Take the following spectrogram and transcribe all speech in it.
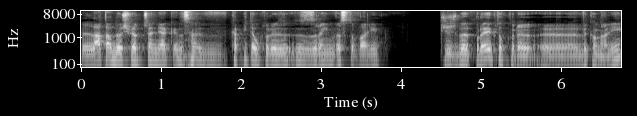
lata doświadczenia, kapitał, który zreinwestowali liczbę projektów, które e, wykonali.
